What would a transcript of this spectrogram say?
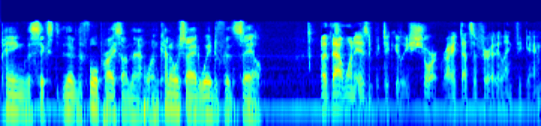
paying the sixty the, the full price on that one. Kind of wish I had waited for the sale. But that one isn't particularly short, right? That's a fairly lengthy game,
